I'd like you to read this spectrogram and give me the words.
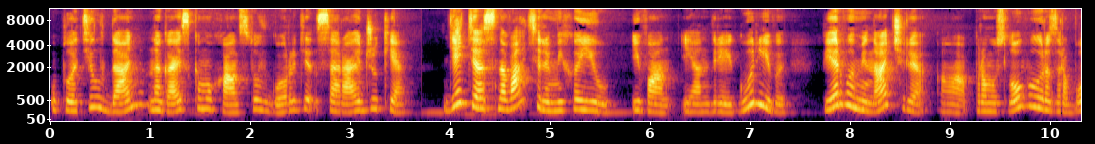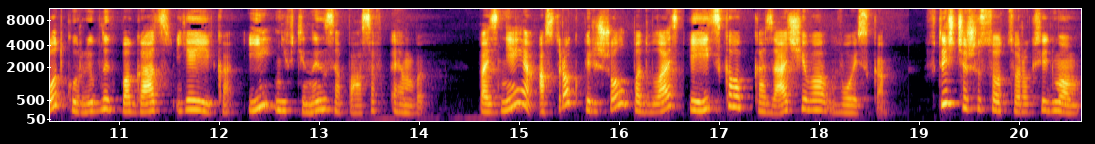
уплатил дань Нагайскому ханству в городе Сарай-Джуке. Дети основателя Михаил, Иван и Андрей Гурьевы первыми начали а, промысловую разработку рыбных богатств Яика и нефтяных запасов Эмбы. Позднее острог перешел под власть яицкого казачьего войска. В 1647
